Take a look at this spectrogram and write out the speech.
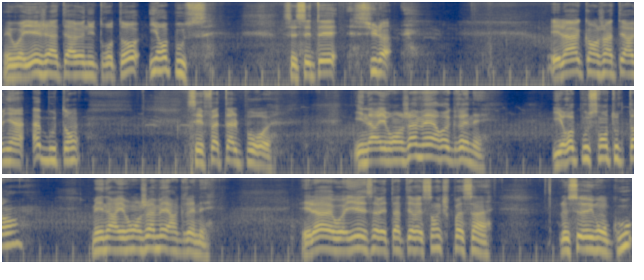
Mais vous voyez j'ai intervenu trop tôt. Il repousse. C'était celui-là et là quand j'interviens à bouton c'est fatal pour eux. Ils n'arriveront jamais à regrainer. Ils repousseront tout le temps, mais ils n'arriveront jamais à regrainer. Et là, vous voyez, ça va être intéressant que je passe le second coup.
